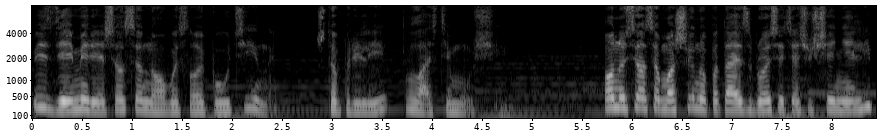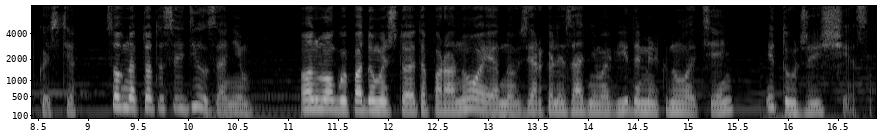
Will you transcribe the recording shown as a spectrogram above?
везде мерещился новый слой паутины, что прилип власть имущие. Он уселся в машину, пытаясь сбросить ощущение липкости, словно кто-то следил за ним. Он мог бы подумать, что это паранойя, но в зеркале заднего вида мелькнула тень и тут же исчезла.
